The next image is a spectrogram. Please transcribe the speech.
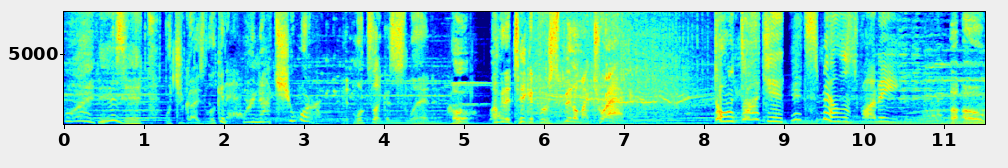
what is it? What you guys looking at? We're not sure. It looks like a sled. Oh, I'm gonna take it for a spin on my track. Don't touch it. It smells funny. Uh-oh.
